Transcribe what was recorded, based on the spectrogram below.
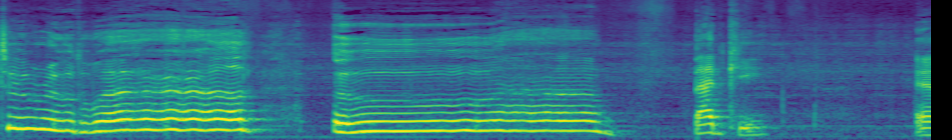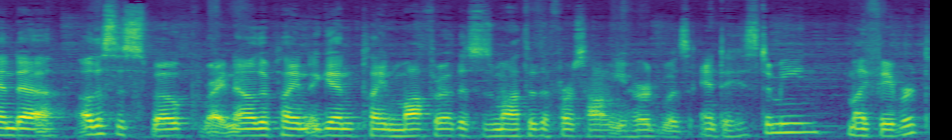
To rule the world. Ooh. Bad key. And, uh, oh, this is Spoke. Right now they're playing, again, playing Mothra. This is Mothra. The first song you heard was Antihistamine, my favorite.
